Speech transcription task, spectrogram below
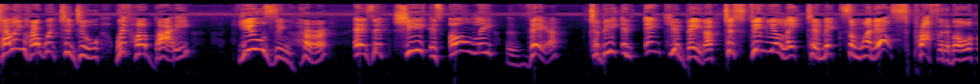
telling her what to do with her body, using her as if she is only there to be an incubator to stimulate to make someone else profitable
